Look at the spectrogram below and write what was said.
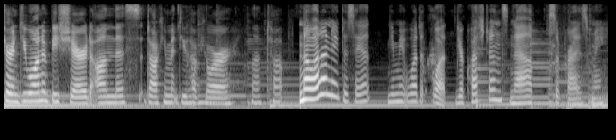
Sharon, do you want to be shared on this document? Do you have your laptop? No, I don't need to see it. You mean what? What? Your questions? Nah, surprise me.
